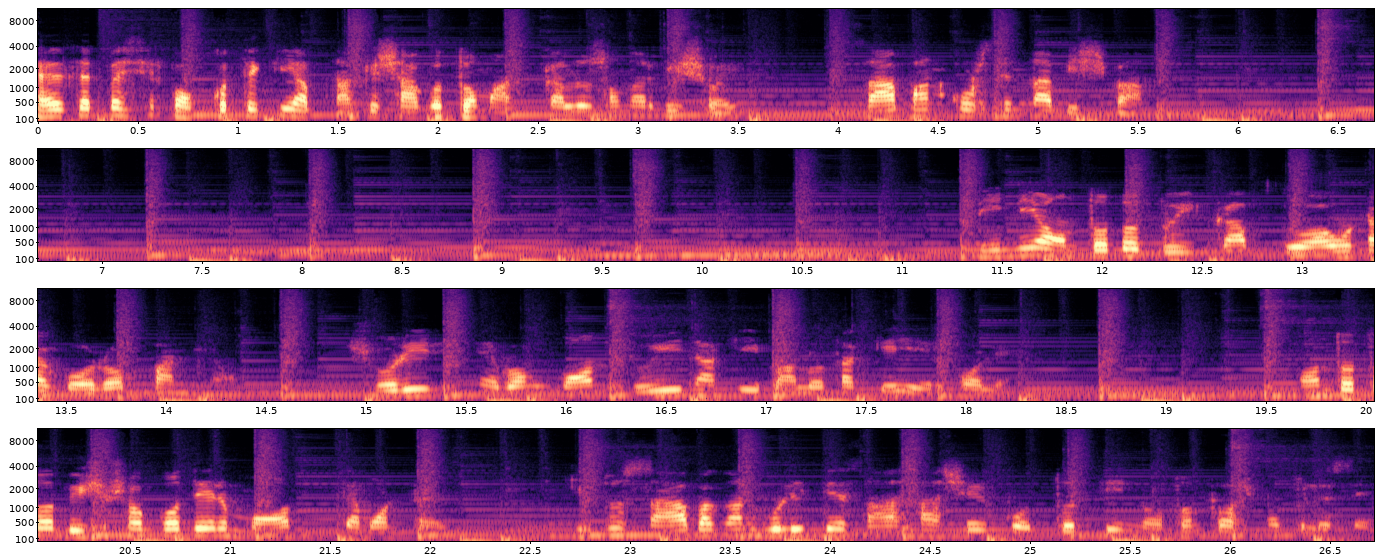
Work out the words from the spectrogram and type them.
হেলথ অ্যাডভাইসের পক্ষ থেকে আপনাকে স্বাগতম আজকে আলোচনার বিষয়, চা পান করছেন না বিষ পান দিনে অন্তত দুই কাপ দোয়া ওটা গরম পানীয়। শরীর এবং মন দুই নাকি ভালো থাকে এর ফলে। অন্তত বিশেষজ্ঞদের মত তেমনটাই। কিন্তু চা বাগানগুলিতে চা চাষের পদ্ধতি নতুন প্রশ্ন তুলেছে।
